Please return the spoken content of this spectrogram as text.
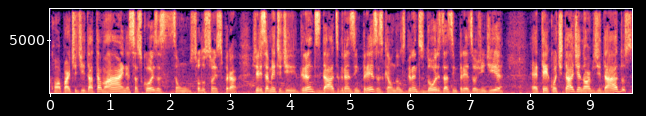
com a parte de data mine, essas coisas. São soluções para gerenciamento de grandes dados, grandes empresas, que é um dos grandes dores das empresas hoje em dia, é ter quantidade enorme de dados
